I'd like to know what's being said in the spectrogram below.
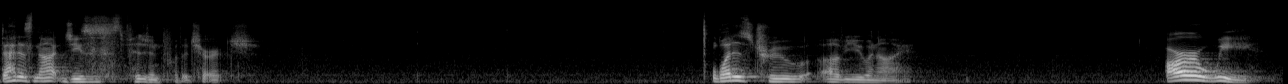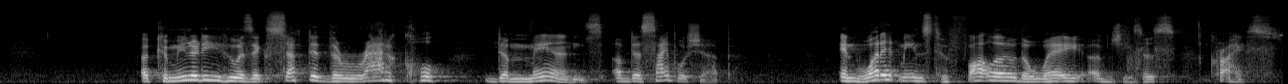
That is not Jesus' vision for the church. What is true of you and I? Are we a community who has accepted the radical demands of discipleship and what it means to follow the way of Jesus Christ?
